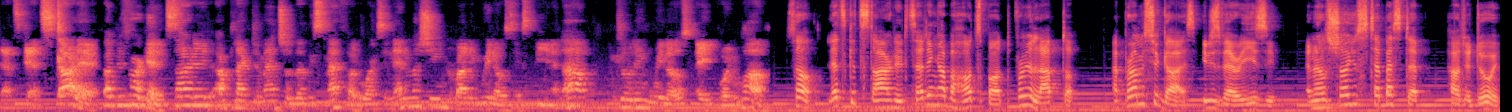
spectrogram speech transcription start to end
let's get started! But before getting started, I would like to mention that this method works in any machine running Windows XP and up, including Windows 8.1. So, let's get started setting up a hotspot for your laptop. I promise you guys, it is very easy, and I'll show you step by step how to do it.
